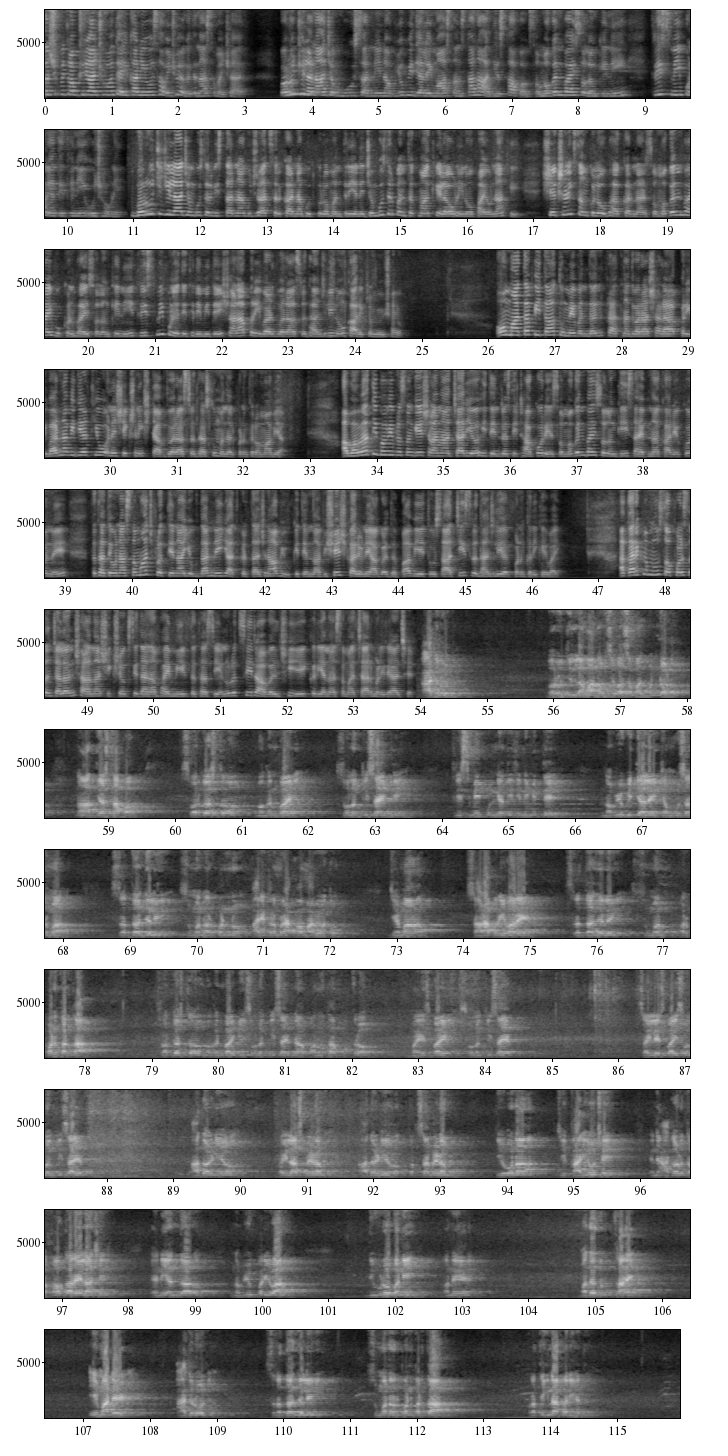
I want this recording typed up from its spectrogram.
દર્શક મિત્રો, આપ જોઈ રહ્યા છો તેલકા ન્યૂઝ. હવે જોઈએ અગત્યના સમાચાર. ભરૂચ જિલ્લાના જંબુસરની નવયુગ વિદ્યાલયમાં સંસ્થાના આદ્ય સ્થાપક સોલંકીની ત્રીસમી પુણ્યતિથિની ઉજવણી. ભરૂચ જિલ્લા જંબુસર વિસ્તારના ગુજરાત સરકારના ભૂતપૂર્વ મંત્રી અને જંબુસર પંથકમાં કેળવણીનો પાયો નાખી શૈક્ષણિક સંકુલો ઊભા કરનાર સ્વમગનભાઈ ભૂખણભાઈ સોલંકીની ત્રીસમી પુણ્યતિથિ નિમિત્તે શાળા પરિવાર દ્વારા શ્રદ્ધાંજલિનો કાર્યક્રમ યોજાયો. ઓ માતા પિતા, તુમે વંદન. પ્રાર્થના દ્વારા શાળા, પરિવારના વિદ્યાર્થીઓ અને શૈક્ષણિક સ્ટાફ દ્વારા શ્રદ્ધાસુમન અર્પણ કરવામાં આવ્યા. આ ભવ્યાતિ ભવ્ય પ્રસંગે શાળાના આચાર્ય હિતેન્દ્રસિંહ ઠાકોરે સ્વમગનભાઈ સોલંકી સાહેબના કાર્યકોને તથા તેઓના સમાજ પ્રત્યેના યોગદાનને યાદ કરતા જણાવ્યું કે તેમના વિશેષ કાર્યોને આગળ ધપાવીએ તો સાચી શ્રદ્ધાંજલિ અર્પણ કરી કહેવાય. આ કાર્યક્રમનું સફળ સંચાલન શાળાના શિક્ષક શ્રી દાનાભાઈ મીર તથા શ્રી અનુરતસિંહ રાવલજીએ કર્યાના સમાચાર મળી રહ્યા છે. આજ ભરૂચ જિલ્લા માનવ સેવા સમાજ મંડળના અધ્યક્ષસ્થાપક સ્વર્ગસ્થ મગનભાઈ સોલંકી સાહેબની ત્રીસમી પુણ્યતિથિ નિમિત્તે નવયુગ વિદ્યાલય જંબુસરમાં શ્રદ્ધાંજલિ સુમન અર્પણનો કાર્યક્રમ રાખવામાં આવ્યો હતો, જેમાં શાળા પરિવારે શ્રદ્ધાંજલિ સુમન અર્પણ કરતા સ્વર્ગસ્થ મગનભાઈ બી સોલંકી સાહેબના પનોતા પુત્ર મહેશભાઈ સોલંકી સાહેબ શૈલેષભાઈ સોલંકી સાહેબ, આદરણીય કૈલાસ મેડમ, આદરણીય દક્ષા મેડમ, તેઓના જે કાર્યો છે એને આગળ ધપાવતા રહેલા છે. એની અંદર નવયુગ પરિવાર દીવડો બની અને મદદરૂપ થાય એ માટે આજરોજ શ્રદ્ધાંજલિ સુમન અર્પણ કરતા પ્રતિજ્ઞા કરી હતી.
